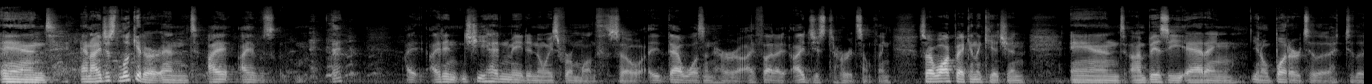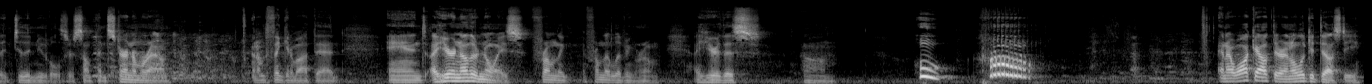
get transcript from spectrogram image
and and I just look at her, and I I was that. I, I didn't. She hadn't made a noise for a month, so I, that wasn't her. I thought I, I just heard something. So I walk back in the kitchen, and I'm busy adding, you know, butter to the to the to the noodles or something, stirring them around. And I'm thinking about that and I hear another noise from the from the living room. I hear this, um, whoo, and I walk out there and I look at Dusty,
